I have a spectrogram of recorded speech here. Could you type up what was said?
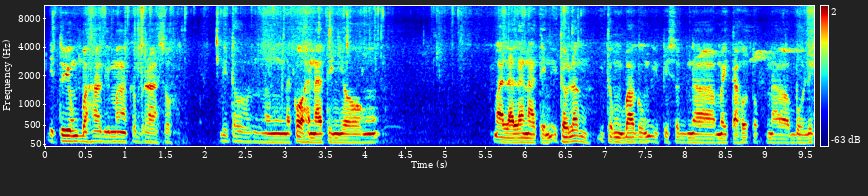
Ito yung bahagi mga kabraso. Dito nung nakuha natin yung maalala natin ito lang itong bagong episode na may tahotok na bulik.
